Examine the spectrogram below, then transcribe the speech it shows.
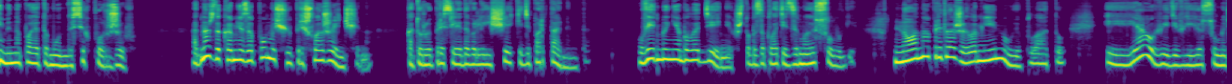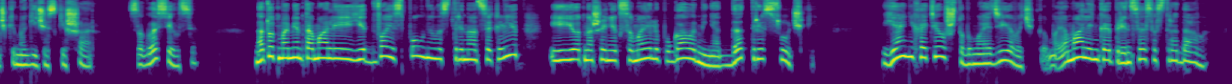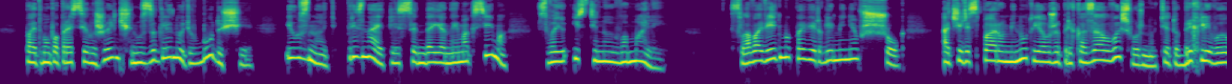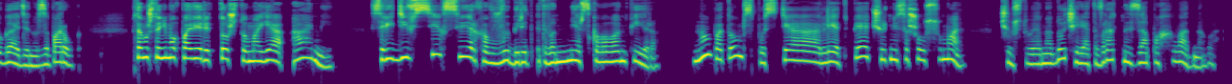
Именно поэтому он до сих пор жив. Однажды ко мне за помощью пришла женщина, которую преследовали ищейки департамента. У ведьмы не было денег, чтобы заплатить за мои услуги, но она предложила мне иную плату, и я, увидев в ее сумочке магический шар, согласился. На тот момент Амалии едва исполнилось 13 лет, и ее отношение к Самаэлю пугало меня до трясучки. Я не хотел, чтобы моя девочка, моя маленькая принцесса страдала, поэтому попросил женщину заглянуть в будущее и узнать, признает ли сын Даяны и Максима свою истинную в Амалии. Слова ведьмы повергли меня в шок — а через пару минут я уже приказал вышвырнуть эту брехливую гадину за порог, потому что не мог поверить то, что моя Ами среди всех сверхов выберет этого мерзкого вампира. Но потом, спустя лет пять, чуть не сошел с ума, чувствуя на дочери отвратный запах хладного.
